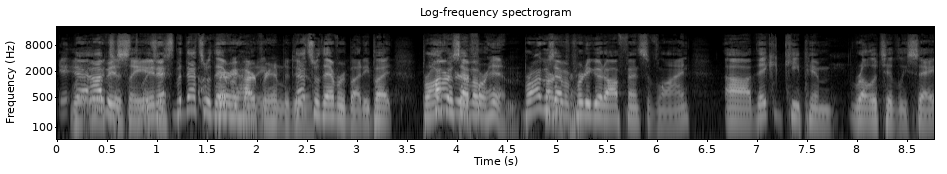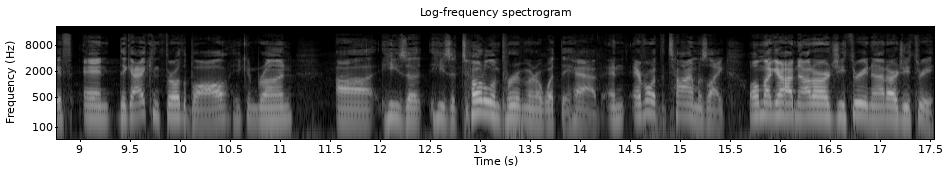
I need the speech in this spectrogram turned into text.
Yeah, wh- which is- obviously, which and is it- but that's with very everybody. hard for him to do. That's with everybody. But Broncos Harder have a, for him. Broncos Harder have a for pretty good offensive line. Uh, they could keep him relatively safe, and the guy can throw the ball. He can run. Uh, he's a he's a total improvement of what they have. And everyone at the time was like, "Oh my God, not RG three, not RG 3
